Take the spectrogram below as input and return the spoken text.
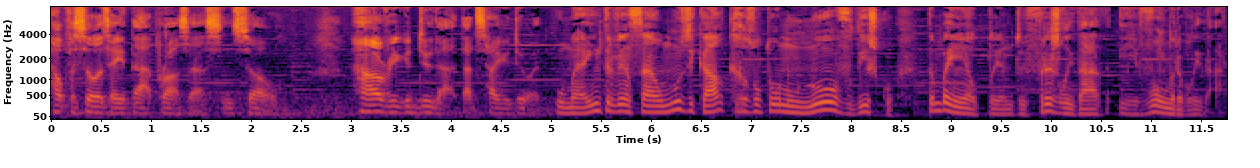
help facilitate that process. And so however you could do that, that's how you do it. Uma intervenção musical que resultou num novo disco, também ele pleno de fragilidade e vulnerabilidade.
